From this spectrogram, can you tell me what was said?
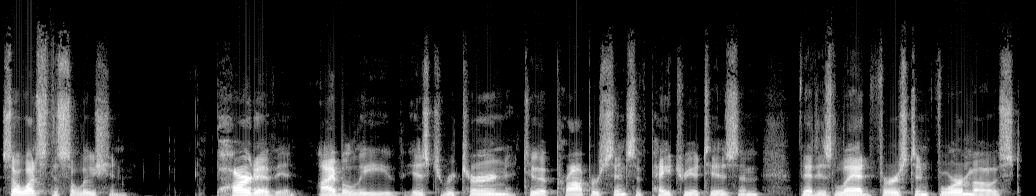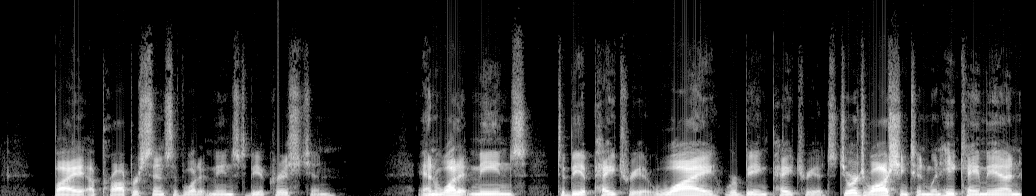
So, what's the solution? Part of it, I believe, is to return to a proper sense of patriotism that is led first and foremost by a proper sense of what it means to be a Christian and what it means to be a patriot, why we're being patriots. George Washington, when he came in,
